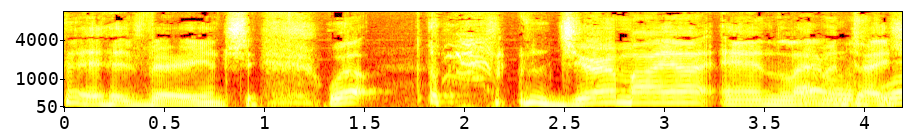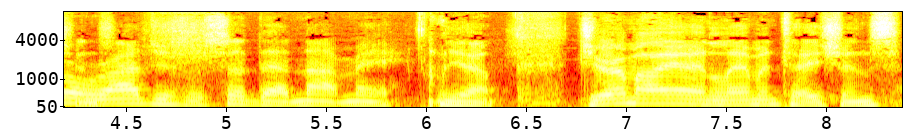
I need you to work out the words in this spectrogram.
it's very interesting. Well, Jeremiah and That was Lamentations. Will Rogers that said that, not me. Yeah, Jeremiah and Lamentations.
